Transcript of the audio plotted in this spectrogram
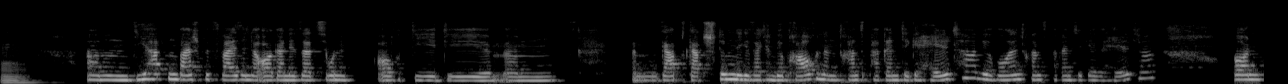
Mhm. Ähm, die hatten beispielsweise in der Organisation auch die, die, ähm, ähm, gab es Stimmen, die gesagt haben, wir brauchen transparente Gehälter, wir wollen transparente Gehälter. Und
